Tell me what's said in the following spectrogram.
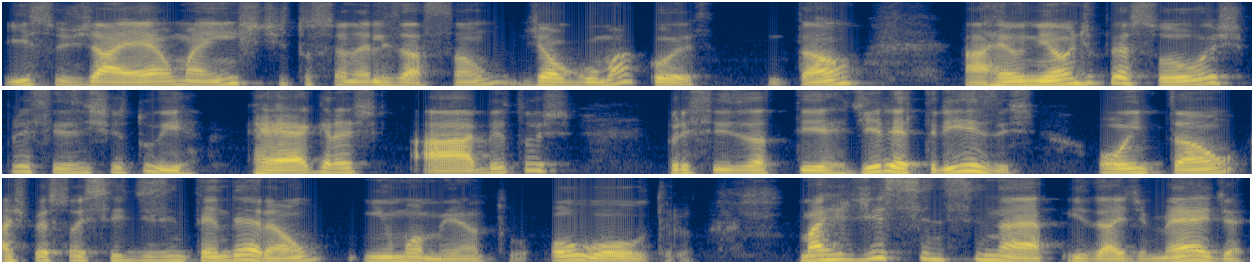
isso já é uma institucionalização de alguma coisa. Então, a reunião de pessoas precisa instituir regras, hábitos, precisa ter diretrizes ou então as pessoas se desentenderão em um momento ou outro. Mas disse-se na Idade Média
